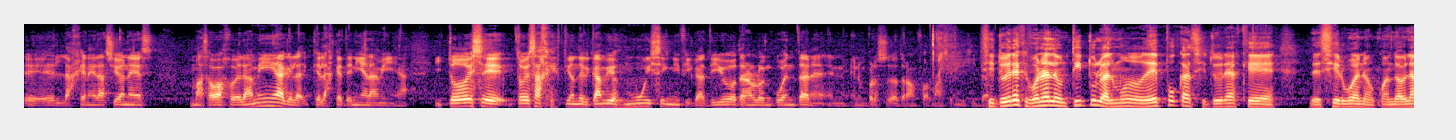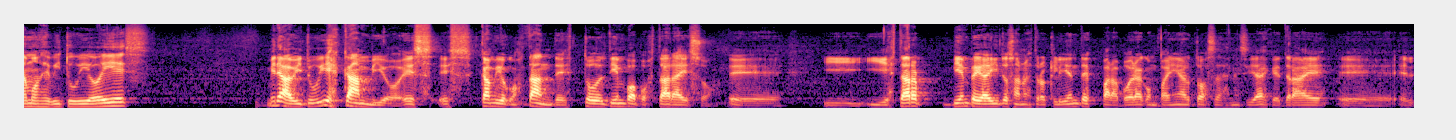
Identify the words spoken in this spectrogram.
eh, las generaciones más abajo de la mía que, las que tenía la mía. Y todo ese, toda esa gestión del cambio es muy significativo tenerlo en cuenta en, un proceso de transformación digital. Si tuvieras que ponerle un título al modo de época, si tuvieras que decir, bueno, cuando hablamos de B2B hoy es... Mira, B2B es cambio, es, es, cambio constante, es todo el tiempo apostar a eso. Eh, y, estar bien pegaditos a nuestros clientes para poder acompañar todas esas necesidades que trae eh,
